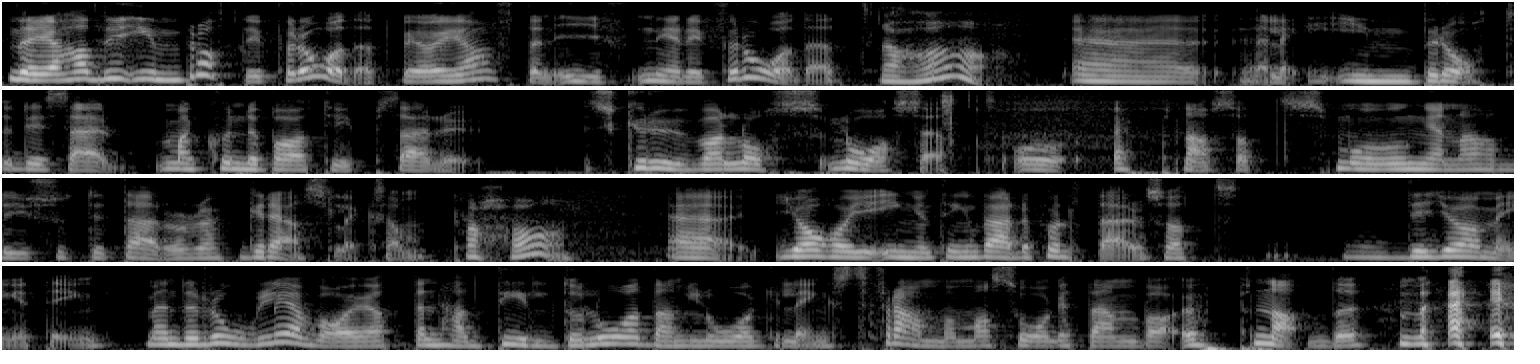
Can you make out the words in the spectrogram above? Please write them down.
Nej, jag hade ju inbrott i förrådet för jag har ju haft den i, nere i förrådet. Jaha. Eh, eller inbrott, det är så här, man kunde bara typ så här skruva loss låset och öppna så att småungarna hade ju suttit där och rökt gräs liksom. Jaha. Eh, jag har ju ingenting värdefullt där så att det gör mig ingenting. Men det roliga var ju att den här dildolådan låg längst fram och man såg att den var öppnad. Nej.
